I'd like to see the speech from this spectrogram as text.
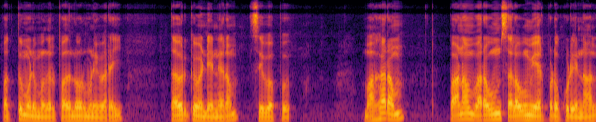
பத்து மணி முதல் பதினோரு மணி வரை தவிர்க்க வேண்டிய நிறம் சிவப்பு. மகரம் பணம் வரவும் செலவும் ஏற்படக்கூடிய நாள்.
